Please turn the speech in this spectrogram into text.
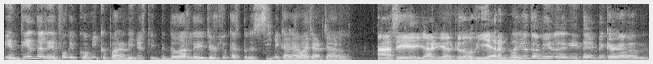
entiendo el enfoque cómico para niños que intentó darle George Lucas, pero sí me cagaba Jar Jar, güey. Ah, sí, Jar Jar que lo odiaran. como- Yo también, a mí también me cagaba, güey.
